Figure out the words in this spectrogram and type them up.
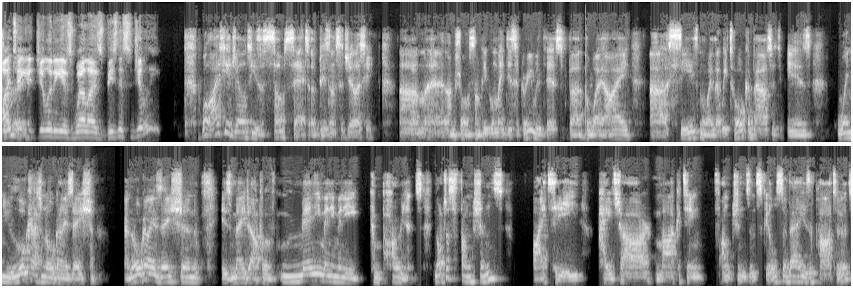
IT agility as well as business agility? Well, IT agility is a subset of business agility. Um, and I'm sure some people may disagree with this, but the way I uh, see it and the way that we talk about it is when you look at an organization, an organization is made up of many, many, many components, not just functions, IT, HR, marketing functions and skills. So that is a part of it.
